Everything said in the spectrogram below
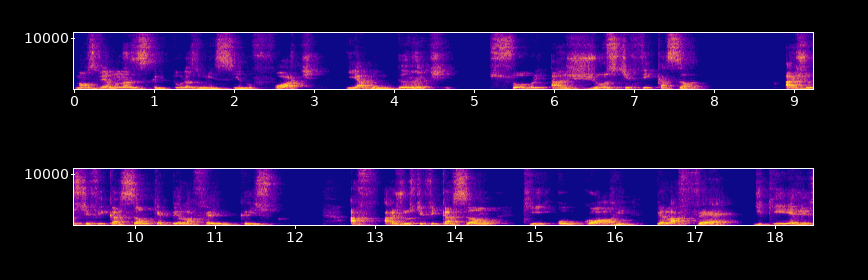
nós vemos nas Escrituras um ensino forte e abundante sobre a justificação. A justificação que é pela fé em Cristo. A, a justificação que ocorre pela fé de que ele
